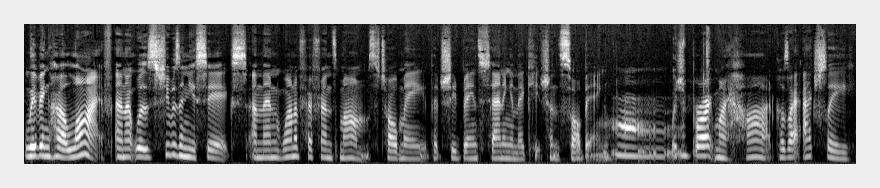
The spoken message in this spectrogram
living her life. And it was, she was in year six. And then one of her friend's mums told me that she'd been standing in their kitchen sobbing, which broke my heart because I actually,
